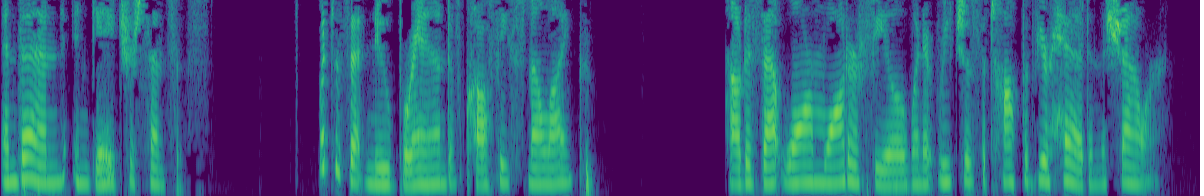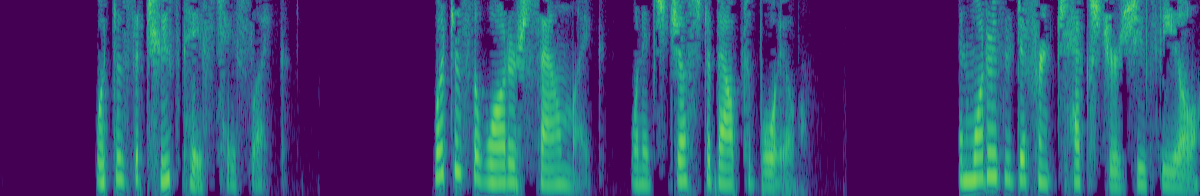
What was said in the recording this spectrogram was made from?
and then engage your senses. What does that new brand of coffee smell like? How does that warm water feel when it reaches the top of your head in the shower? What does the toothpaste taste like? What does the water sound like when it's just about to boil? And what are the different textures you feel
